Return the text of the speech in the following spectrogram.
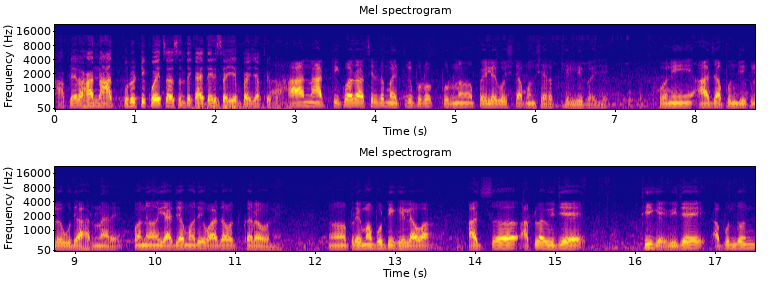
आपल्याला हा नाद पुरं टिकवायचा असेल तर काहीतरी संयम पाहिजे आपल्याला. हा नाद टिकवायचा असेल तर मैत्रीपूर्वक पूर्ण पहिली गोष्ट आपण शरद खेळली पाहिजे. कोणी आज आपण जिंकलो उद्या हरणार आहे. पण याच्यामध्ये वादावाद करावं नाही. अ, प्रेमापोटी खेळावा. आज अ, आपला विजय आहे. ठीक आहे विजय आपण दोन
